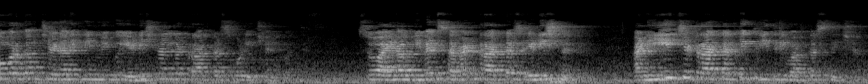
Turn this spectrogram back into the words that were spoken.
ఓవర్కమ్ చేయడానికి నేను మీకు ఎడిషనల్గా ట్రాక్టర్స్ కూడా ఇచ్చాను so I have given seven tractors additional and each ట్రాక్టర్కి త్రీ త్రీ వర్కర్స్ ఇచ్చాను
